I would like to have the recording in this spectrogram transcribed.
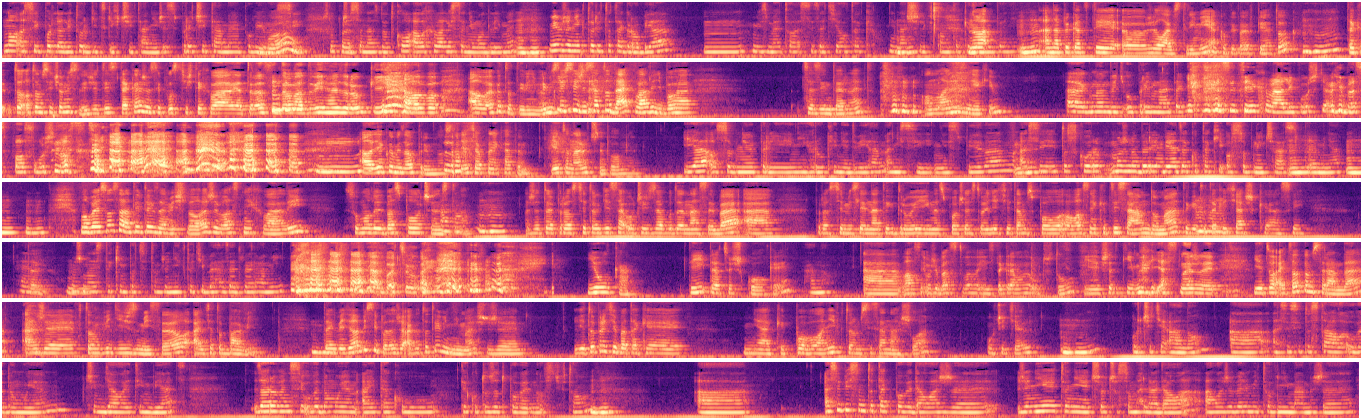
no asi podľa liturgických čítaní, že si prečítame, povieme wow, si, super. čo sa nás dotklo, ale chváli sa nemodlíme. Mm-hmm. Viem, že niektorí to tak robia, Mm, my sme to asi zatiaľ tak nenašli mm-hmm. v tom také no a, mm, a napríklad tie, uh, že live streamy, ako bývajú v piatok, mm-hmm. tak to o tom si čo myslíš? Že ty si taká, že si pustíš tie chvály a teraz si doma dvíhaš ruky? alebo, alebo ako to ty vnímaš? Myslíš si, že sa to dá chváliť Boha cez internet? Online s niekým? Ak mám byť úprimná, tak ja si tie chvály púšťam iba z poslušnosti. mm. Ale ďakujeme za úprimnosť. No. Ja ťa úplne chápem. Je to náročné podľa mňa. Ja osobne pri nich ruky nedvíham, ani si nespievam. Mm-hmm. Asi to skôr možno beriem viac ako taký osobný čas mm-hmm. pre mňa. Mm-hmm. Lebo ja som sa na tým tak zamýšľala, že vlastne chváli sú modlitba spoločenstva. Uh-huh. Že to je proste to, kde sa učíš zabúdať na seba a proste myslieť na tých druhých, na spoločenstvo, idete tam spolu a vlastne keď si sám doma, tak je to uh-huh. také ťažké asi. Hej, tak, možno uh-huh. aj s takým pocitom, že niekto ti beha za dverami. Počúvaj. Julka, ty pracuješ v škôlke. Áno. A vlastne už iba z tvojho Instagramového účtu je všetkým jasné, že je to aj celkom sranda a že v tom vidíš zmysel a ťa to baví. Mm-hmm. Tak vedela by si povedať, že ako to ty vnímaš, že je to pre teba také nejaké povolanie, v ktorom si sa našla? Učiteľ? Mm-hmm. Určite áno. A asi si to stále uvedomujem. Čím ďalej, tým viac. Zároveň si uvedomujem aj takú takú tú zodpovednosť v tom. Mm-hmm. A asi by som to tak povedala, že, že nie je to niečo, čo som hľadala, ale že veľmi to vnímam, že,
